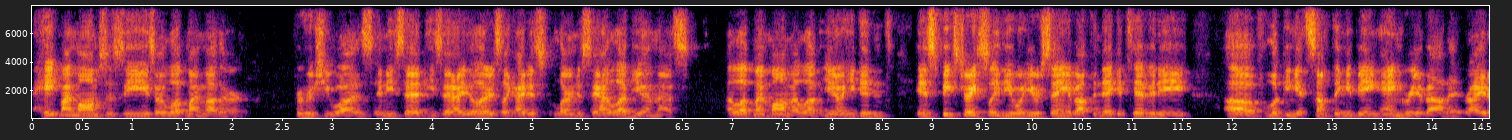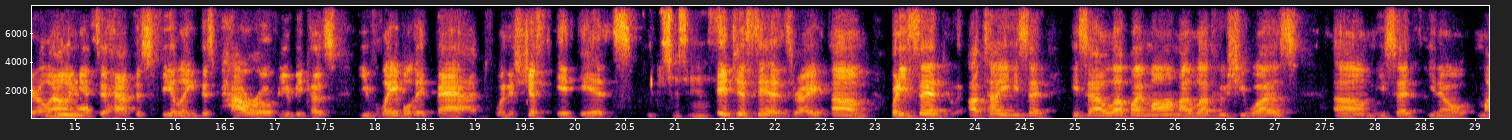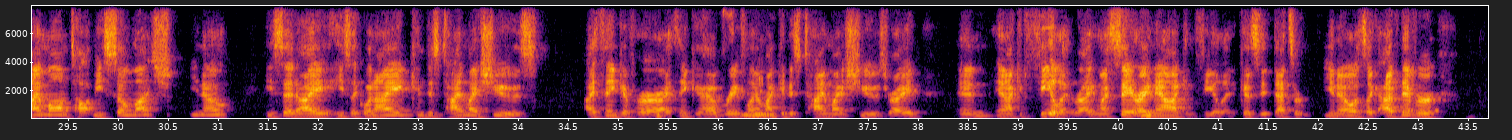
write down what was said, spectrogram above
hate my mom's disease or love my mother for who she was. And he said, he said, I literally like, I just learned to say, I love you, MS. I love my mom. I love, you know, he didn't, it speaks directly to what you were saying about the negativity of looking at something and being angry about it, right? Or allowing mm-hmm. it to have this feeling, this power over you because you've labeled it bad when it's just, it is. It just is. It just is, right? Um, but he said, I'll tell you, he said, he said, I love my mom. I love who she was. Um, he said, you know, my mom taught me so much, you know, he said, I, he's like, when I can just tie my shoes, I think of her. I think of how grateful I am. I can just tie my shoes, right? And and I can feel it, right? When I say it right now, I can feel it because that's a, you know, it's like I've never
